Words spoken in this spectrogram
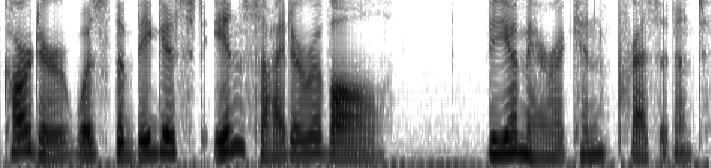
Carter was the biggest insider of all the American president.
